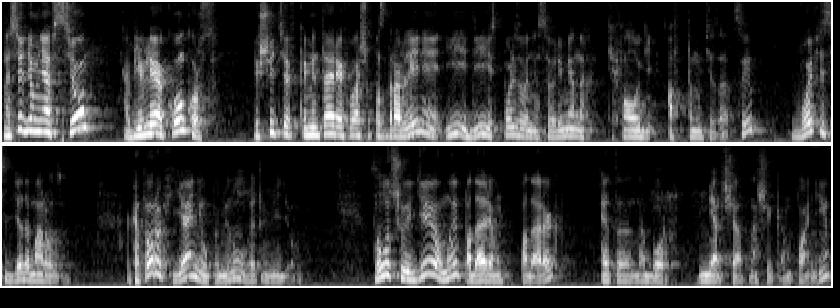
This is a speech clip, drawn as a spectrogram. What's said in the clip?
На сегодня у меня все. Объявляю конкурс. Пишите в комментариях ваши поздравления и идеи использования современных технологий автоматизации в офисе Деда Мороза, о которых я не упомянул в этом видео. За лучшую идею мы подарим подарок. Это набор мерча от нашей компании.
